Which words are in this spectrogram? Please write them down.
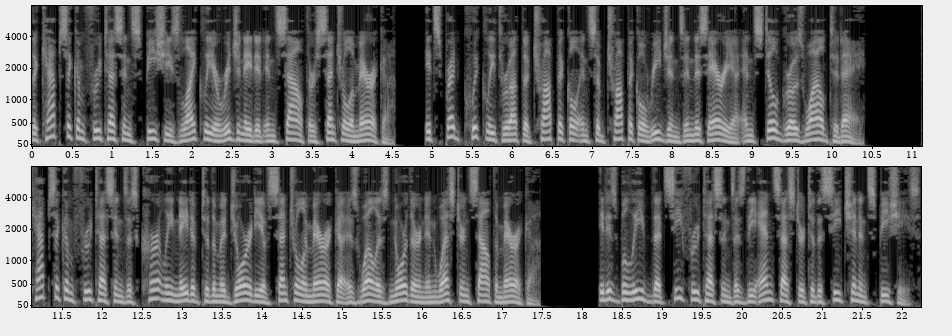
The Capsicum frutescens species likely originated in South or Central America. It spread quickly throughout the tropical and subtropical regions in this area and still grows wild today. Capsicum frutescens is currently native to the majority of Central America as well as northern and western South America. It is believed that C. frutescens is the ancestor to the C. chinense species.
